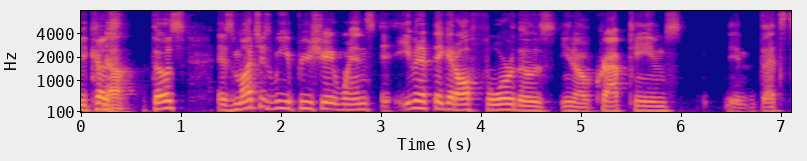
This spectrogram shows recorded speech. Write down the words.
because Yeah. those, as much as we appreciate wins, even if they get all four of those, you know, crap teams, that's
